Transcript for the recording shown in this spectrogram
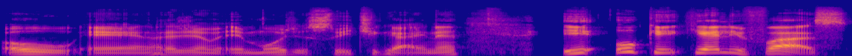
ou é, verdade, é Emoji Switch Guy, né? E o que, que ele faz?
